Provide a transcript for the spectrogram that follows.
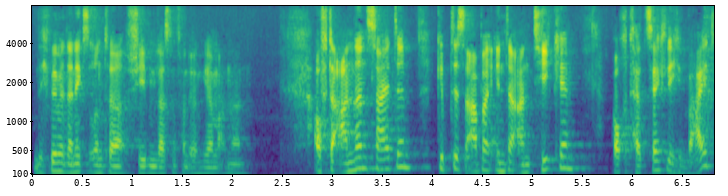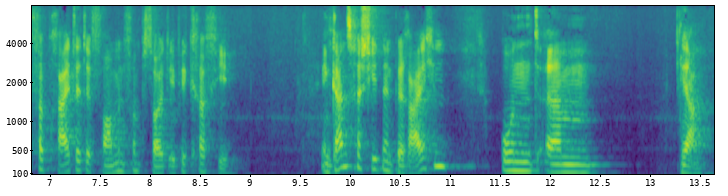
ich will mir da nichts unterschieben lassen von irgendjemand anderen. Auf der anderen Seite gibt es aber in der Antike auch tatsächlich weit verbreitete Formen von Pseudepigraphie. In ganz verschiedenen Bereichen. Und ähm, ja,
